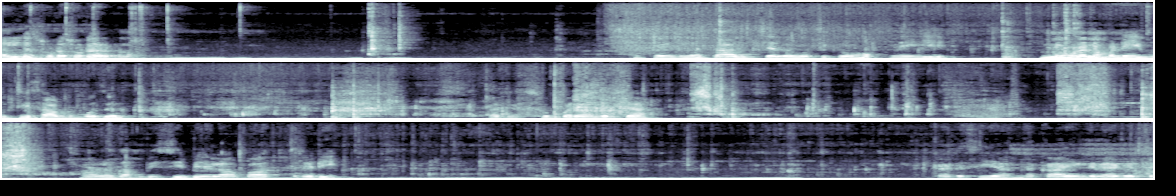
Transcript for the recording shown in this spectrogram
நல்ல சுட சுட இருக்கணும். இப்போ இதில் தாளிச்சதை ஊற்றிக்குவோம் நெய். இன்னும் கூட நம்ம நெய் ஊற்றி சாப்பிடும்போது பாருங்க சூப்பராக வந்துருச்சா? அவ்வளோதான் பிசி பேலா பாத் ரெடி கடைசியாக இந்த காய்ங்க வேக வச்ச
